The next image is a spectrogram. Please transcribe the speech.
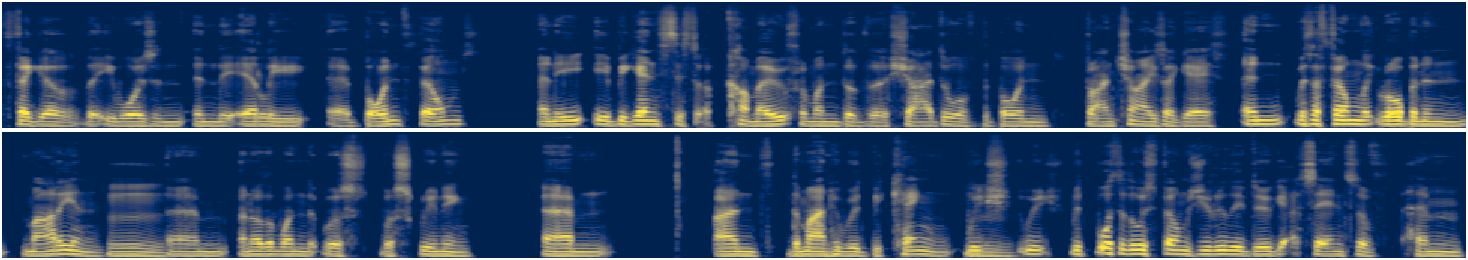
figure that he was in, in the early uh, Bond films. and he, he begins to sort of come out from under the shadow of the Bond franchise, I guess. And with a film like Robin and Marion, Mm. um, another one that was was screening, um, and The Man Who Would Be King, which Mm. which with both of those films you really do get a sense of him,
